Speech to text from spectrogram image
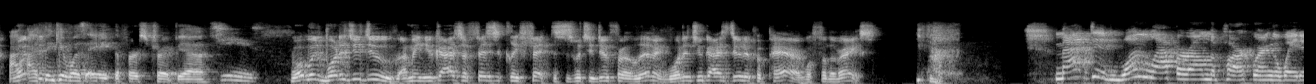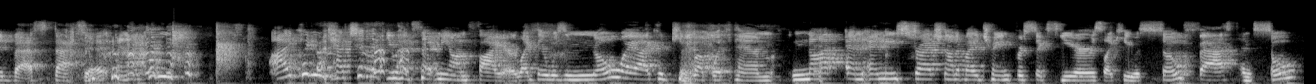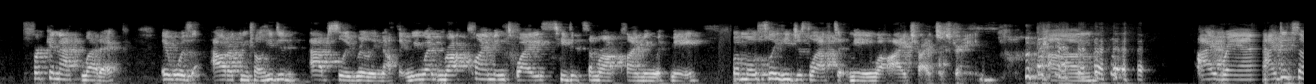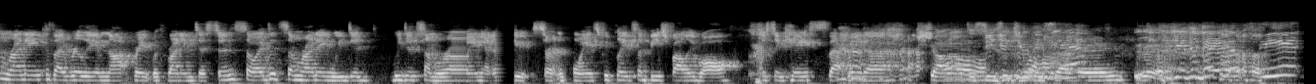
I, I think it was eight the first trip, yeah. Jeez. what, would, what did you do i mean you guys are physically fit this is what you do for a living what did you guys do to prepare for the race Matt did one lap around the park wearing a weighted vest. That's it. And I couldn't I couldn't catch him if you had set me on fire. Like there was no way I could keep up with him. Not in any stretch, not if I had trained for six years. Like he was so fast and so freaking athletic. It was out of control. He did absolutely really nothing. We went rock climbing twice. He did some rock climbing with me. But mostly he just laughed at me while I tried to train. Um, I ran. I did some running because I really am not great with running distance. So I did some running. We did we did some rowing at a few certain points. We played some beach volleyball just in case that made a. Shout out to Oh. season Did you do all 27. Yeah. Did you do the feet.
